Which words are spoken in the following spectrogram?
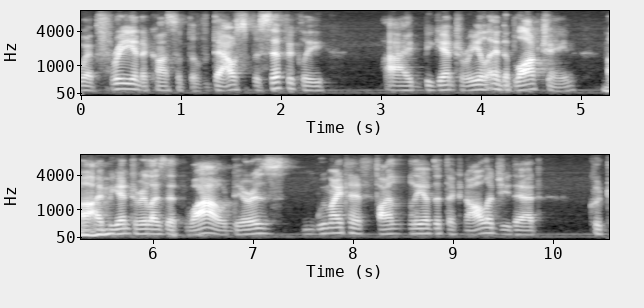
Web three and the concept of DAO specifically, I began to realize, and the blockchain, uh, I Mhm. began to realize that wow, there is we might have finally have the technology that could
